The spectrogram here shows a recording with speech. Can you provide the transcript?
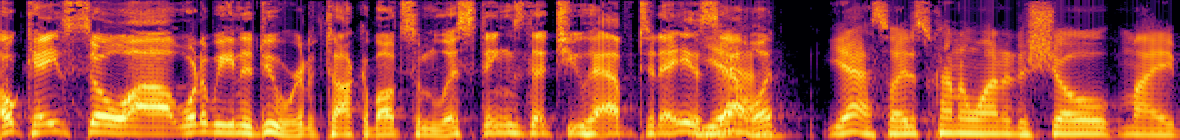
Okay, so uh, what are we going to do? We're going to talk about some listings that you have today. Is yeah, that what? yeah. So I just kind of wanted to show my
